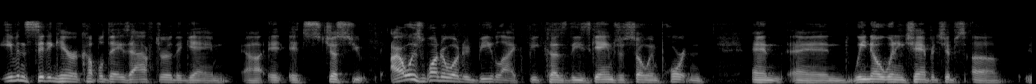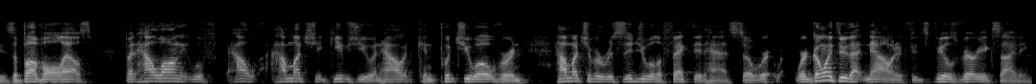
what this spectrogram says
even sitting here a couple days after the game, uh, it, it's just you. I always wonder what it'd be like because these games are so important, and and we know winning championships uh, is above all else. But how long it will, how how much it gives you, and how it can put you over, and how much of a residual effect it has. So we're we're going through that now, and it, it feels very exciting.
